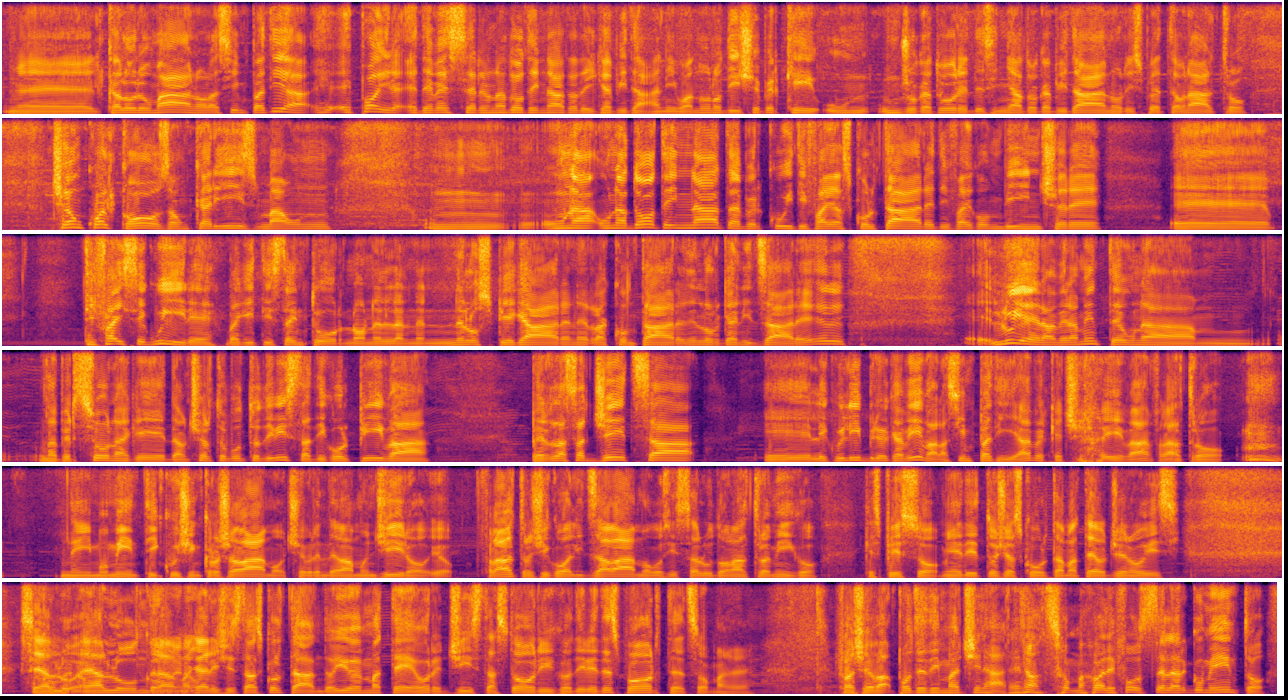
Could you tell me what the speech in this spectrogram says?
eh, il calore umano, la simpatia e, e, poi deve essere una dote innata dei capitani, quando uno dice perché un, un giocatore è designato capitano rispetto a un altro, c'è un qualcosa, un carisma, un un, una, una, dote innata per cui ti fai ascoltare, ti fai convincere, eh, ti fai seguire da chi ti sta intorno nel, nel, nello spiegare, nel raccontare, nell'organizzare. Eh, lui era veramente una, una persona che da un certo punto di vista ti colpiva per la saggezza e l'equilibrio che aveva, la simpatia, perché ce l'aveva, fra l'altro nei momenti in cui ci incrociavamo, ci prendevamo in giro. Io, fra l'altro, ci coalizzavamo. Così saluto un altro amico che spesso mi hai detto ci ascolta, Matteo Genovesi. Se a, no? è a Londra, Come magari no? ci sta ascoltando. Io e Matteo, regista storico di Rete Sport, insomma, faceva, potete immaginare no? insomma, quale fosse l'argomento.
